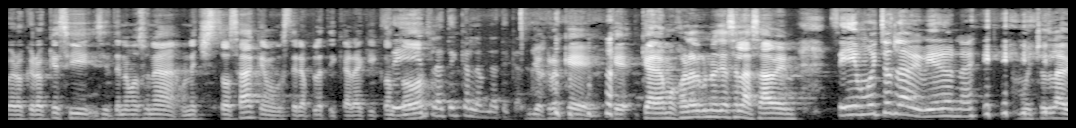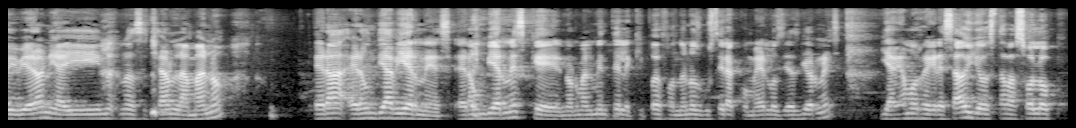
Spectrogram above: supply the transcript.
pero creo que sí, sí tenemos una, una chistosa que me gustaría platicar aquí con todos. Sí, platícala, platícala. Yo creo que, que, que, a lo mejor algunos ya se la saben. Sí, muchos la vivieron ahí. Muchos la vivieron y ahí nos echaron la mano. Era, era un día viernes, era un viernes que normalmente el equipo de fondo nos gusta ir a comer los días viernes y habíamos regresado y yo estaba solo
